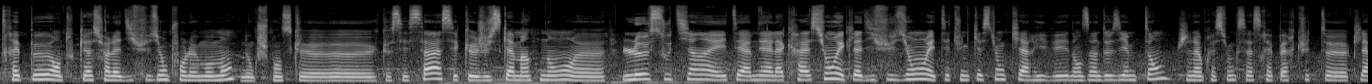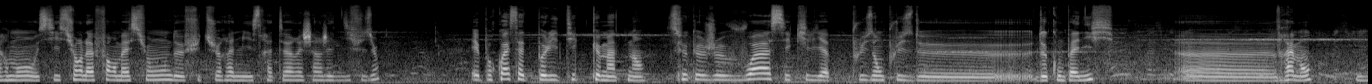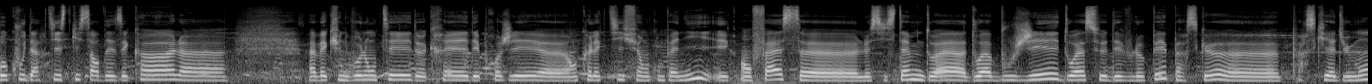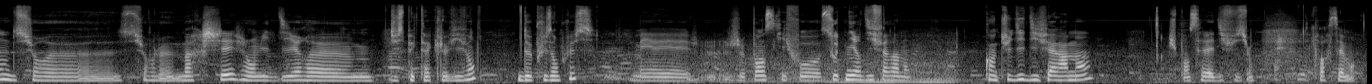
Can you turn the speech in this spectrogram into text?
très peu, en tout cas sur la diffusion pour le moment. Donc je pense que, que c'est ça, c'est que jusqu'à maintenant, le soutien a été amené à la création et que la diffusion était une question qui arrivait dans un deuxième temps. J'ai l'impression que ça se répercute clairement aussi sur la formation de futurs administrateurs et chargés de diffusion. Et pourquoi cette politique que maintenant? Ce que je vois, c'est qu'il y a plus en plus de, compagnies. Euh, vraiment. Beaucoup d'artistes qui sortent des écoles. Euh, avec une volonté de créer des projets euh, en collectif et en compagnie. Et en face, le système doit, doit bouger, doit se développer parce que parce qu'il y a du monde sur, sur le marché, j'ai envie de dire, du spectacle vivant, de plus en plus mais je pense qu'il faut soutenir différemment. Quand tu dis différemment Je pense à la diffusion, forcément.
